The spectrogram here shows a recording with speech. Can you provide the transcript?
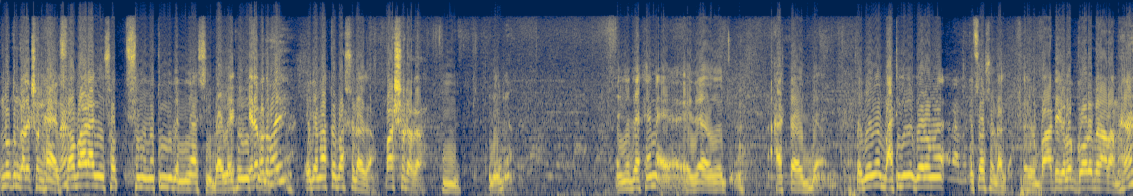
নতুন কালেকশন হ্যাঁ সবার আগে সব সময় নতুন ডিজাইন নিয়ে আসি। বাই বাই এটা কত ভাই? এটা মাত্র পাঁচশো টাকা। পাঁচশো টাকা। হুম এই যে দেখেন এটা একটা বাটি কিনে গরমে ছশো টাকা। দেখেন বাটি গেল গরমের আরাম হ্যাঁ?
